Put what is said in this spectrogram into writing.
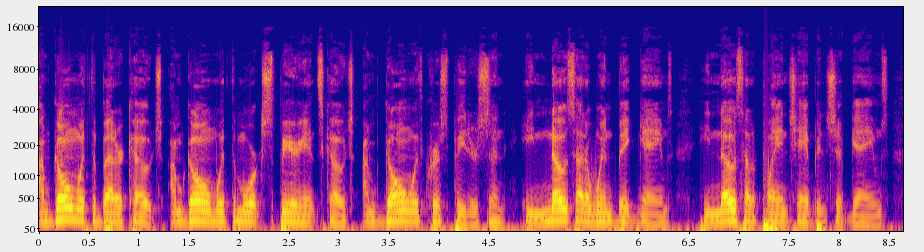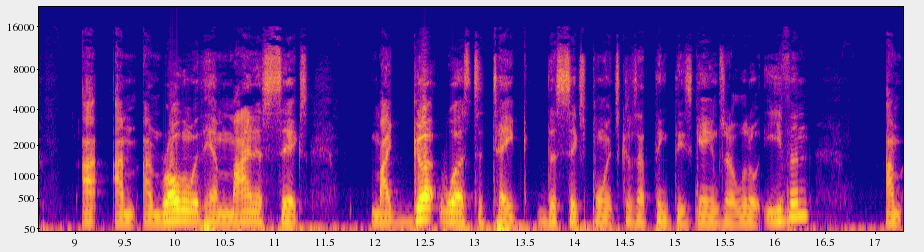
I'm going with the better coach. I'm going with the more experienced coach. I'm going with Chris Petersen. He knows how to win big games. He knows how to play in championship games. I, I'm I'm rolling with him minus six. My gut was to take the six points because I think these games are a little even. I'm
